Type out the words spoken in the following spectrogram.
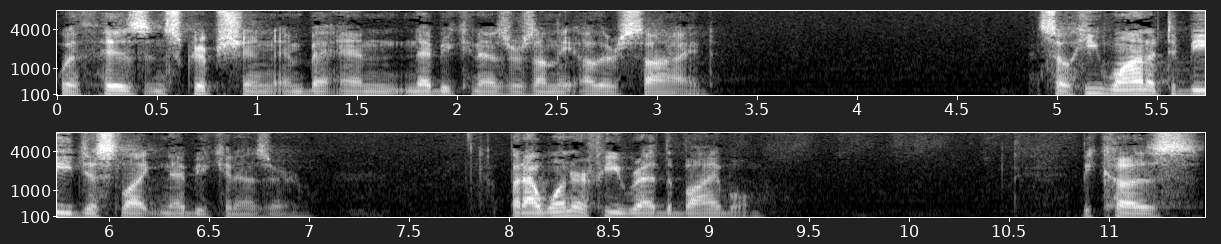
with his inscription and, and Nebuchadnezzar's on the other side. So he wanted to be just like Nebuchadnezzar. But I wonder if he read the Bible. Because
